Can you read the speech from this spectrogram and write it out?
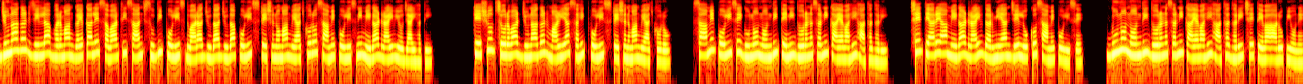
જૂનાગઢ જિલ્લાભરમાં ગઈકાલે સવારથી સાંજ સુધી પોલીસ દ્વારા જુદા જુદા પોલીસ સ્ટેશનોમાં વ્યાજખોરો સામે પોલીસની મેગા ડ્રાઈવ યોજાઈ હતી. કેશોદ ચોરવાડ જૂનાગઢ માળિયા સહિત પોલીસ સ્ટેશનમાં વ્યાજખોરો સામે પોલીસે ગુનો નોંધી તેની ધોરણસરની કાર્યવાહી હાથ ધરી. છે ત્યારે આ મેગા ડ્રાઈવ દરમિયાન જે લોકો સામે પોલીસે ગુનો નોંધી ધોરણસરની કાર્યવાહી હાથ ધરી છે તેવા આરોપીઓને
